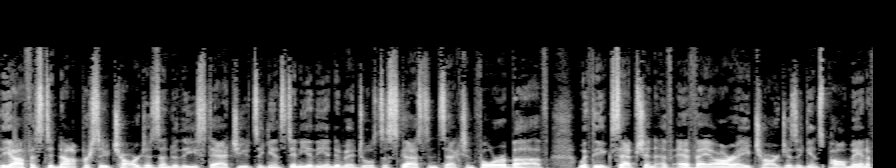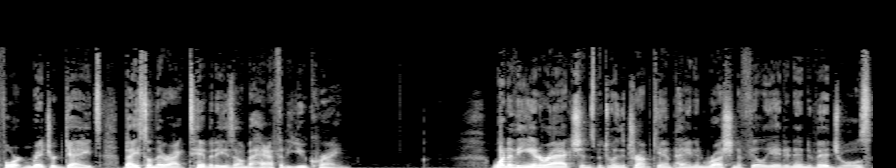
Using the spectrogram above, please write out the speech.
the office did not pursue charges under these statutes against any of the individuals discussed in Section 4 above, with the exception of FARA charges against Paul Manafort and Richard Gates based on their activities on behalf of the Ukraine. One of the interactions between the Trump campaign and Russian affiliated individuals,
